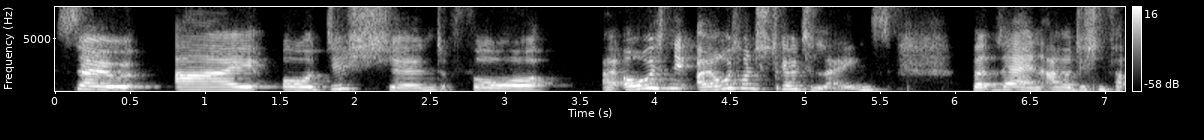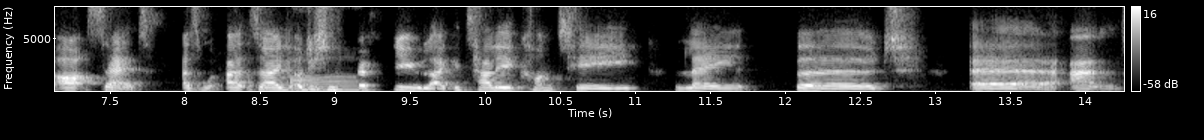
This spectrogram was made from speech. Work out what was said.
so i auditioned for i always knew i always wanted to go to Laines but then i auditioned for arts ed as well so i auditioned Ah. for a few like italia conti Laine bird uh, and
